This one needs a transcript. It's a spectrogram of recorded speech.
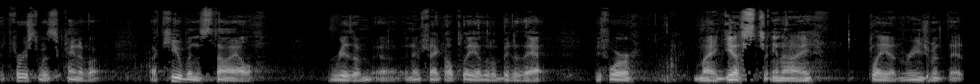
at first was kind of a, a Cuban style rhythm. Uh, and in fact, I'll play a little bit of that before my guest and I play an arrangement that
